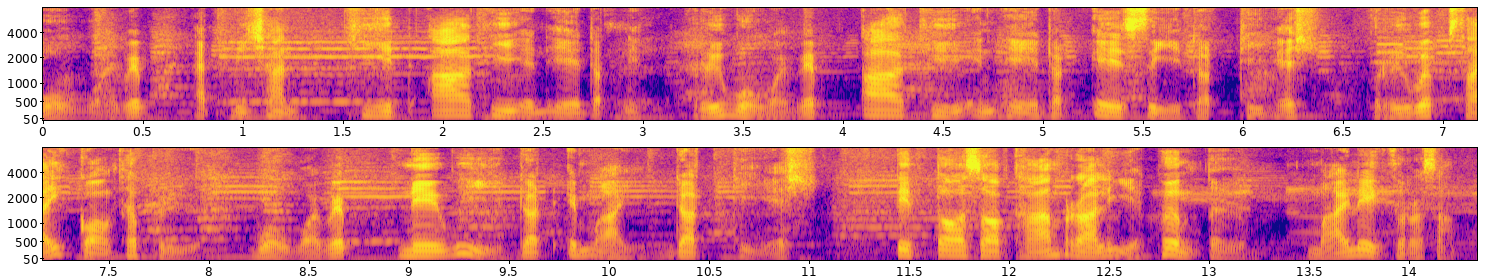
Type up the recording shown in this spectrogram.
www.admission-rtna.net หรือ www.rtna.ac.th หรือเว็บไซต์กองทัพเรือ www.navy.mi.th ติดต่อสอบถามรายละเอียดเพิ่มเติม หมายเลขโทรศัพท์ 0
